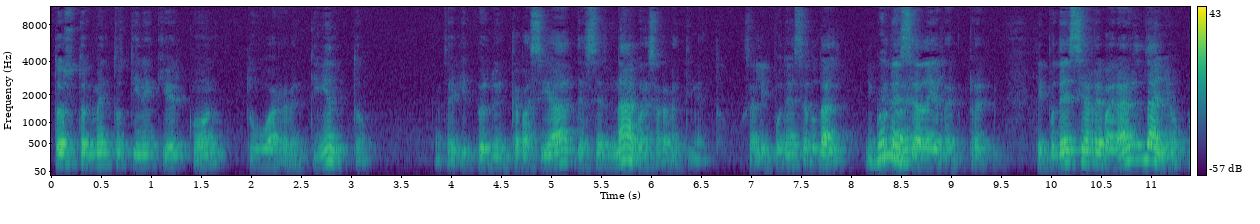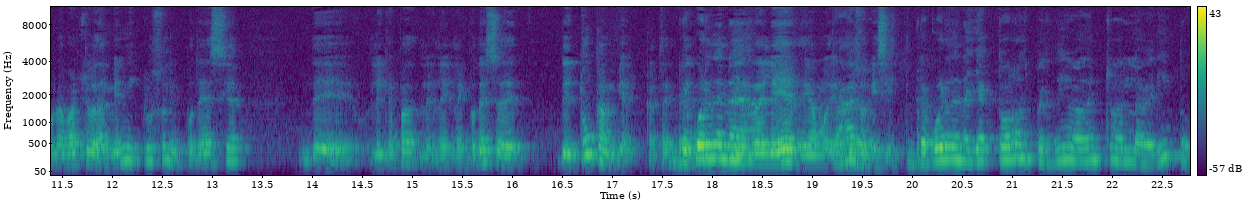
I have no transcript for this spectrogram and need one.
todos esos tormentos tienen que ver con tu arrepentimiento. Y- pero tu incapacidad de hacer nada con ese arrepentimiento. O sea, la impotencia total. La Bueno, impotencia, de, re- re- la impotencia de reparar el daño, por una parte, pero también incluso la impotencia de la, la- la- impotencia de, de tú cambiar, ¿cachai? De- Recuerden de, releer, digamos, Claro. eso que hiciste. Recuerden a Jack Torrance perdido adentro del laberinto.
